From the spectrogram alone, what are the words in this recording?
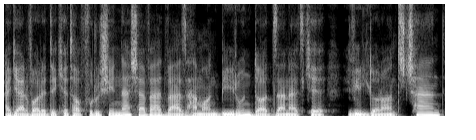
اگر وارد کتاب فروشی نشود و از همان بیرون داد زند که ویلدورانت چند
